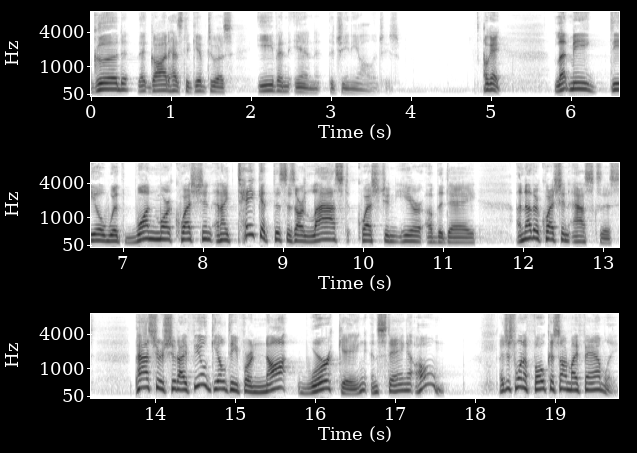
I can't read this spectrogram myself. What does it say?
good that God has to give to us even in the genealogies. Okay, let me deal with one more question, and I take it this is our last question here of the day. Another question asks this Pastor, should I feel guilty for not working and staying at home? I just want to focus on my family.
